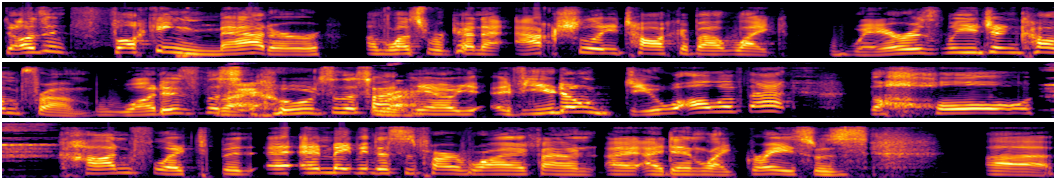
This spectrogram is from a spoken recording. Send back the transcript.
Doesn't fucking matter unless we're gonna actually talk about like where is Legion come from? What is the Right. who's the side? Right. You know, if you don't do all of that, the whole conflict. But and maybe this is part of why I found I, I didn't like Grace was uh,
